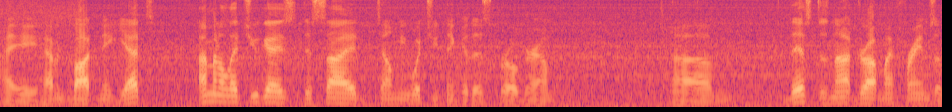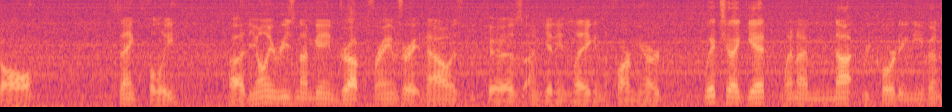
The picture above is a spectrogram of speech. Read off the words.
I haven't bought it yet. I'm going to let you guys decide, tell me what you think of this program. Um, this does not drop my frames at all, thankfully. Uh, the only reason I'm getting dropped frames right now is because I'm getting lag in the farmyard, which I get when I'm not recording even.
